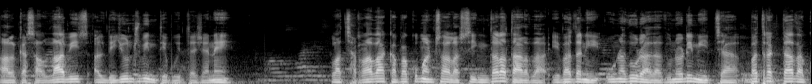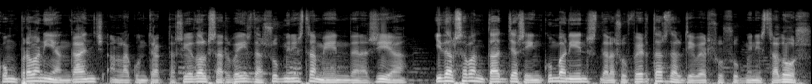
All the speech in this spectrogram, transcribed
al Casal d'Avis el dilluns 28 de gener. La xerrada, que va començar a les 5 de la tarda i va tenir una durada d'una hora i mitja, va tractar de com prevenir enganys en la contractació dels serveis de subministrament d'energia i dels avantatges i inconvenients de les ofertes dels diversos subministradors.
